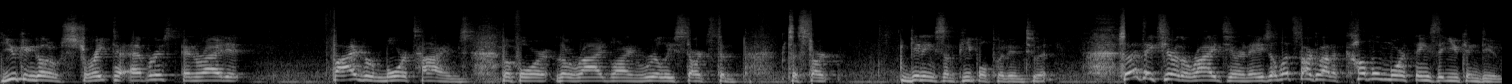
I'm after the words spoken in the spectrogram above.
you can go straight to Everest and ride it five or more times before the ride line really starts to to start getting some people put into it. So that takes care of the rides here in Asia. Let's talk about a couple more things that you can do.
